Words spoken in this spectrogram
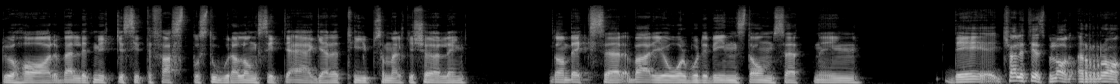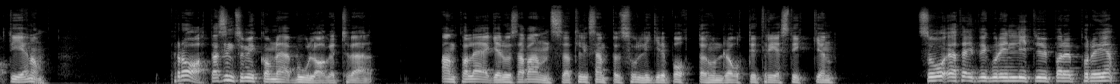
Du har väldigt mycket sitter fast på stora långsiktiga ägare, typ som Melker Schörling. De växer varje år, både vinst och omsättning. Det är kvalitetsbolag rakt igenom. Pratas inte så mycket om det här bolaget tyvärr. Antal ägare hos Avanza till exempel så ligger det på 883 stycken. Så jag tänkte vi går in lite djupare på det.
